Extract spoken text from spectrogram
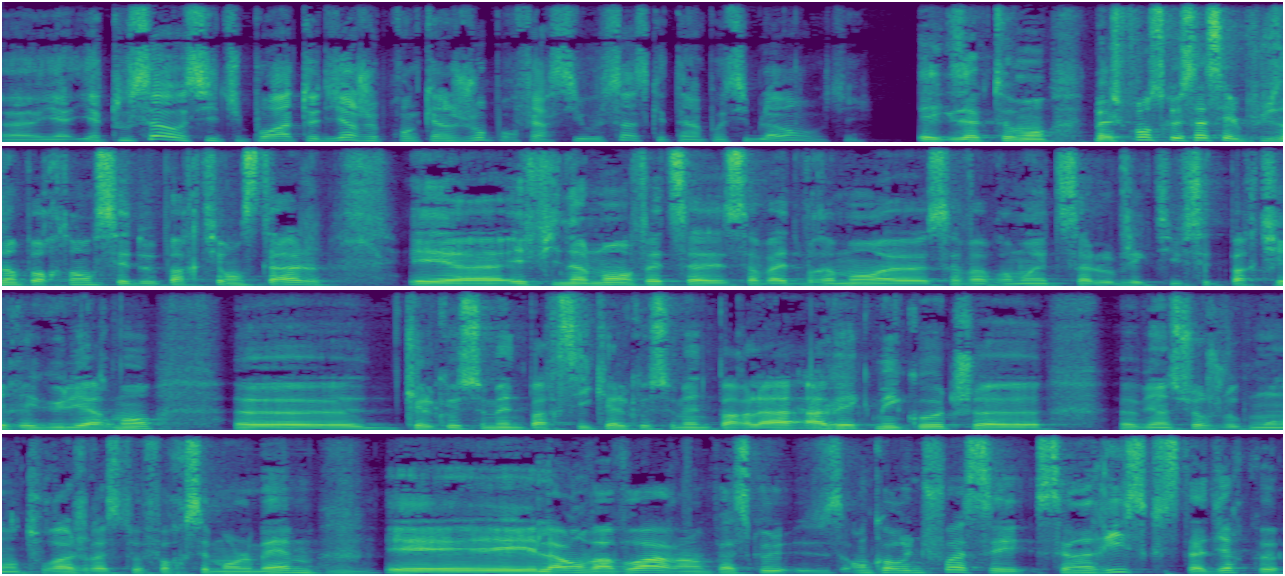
Il y, a, y, a, tout ça aussi. Tu pourras te dire je prends 15 jours pour faire ci ou ça, ce qui était impossible avant aussi. Exactement. Mais je pense que ça c'est le plus important, c'est de partir en stage et, euh, et finalement en fait ça, ça, va être vraiment euh, ça va vraiment être ça l'objectif, c'est de partir régulièrement, euh, quelques semaines par-ci, quelques semaines par-là, ah avec mes coachs. Euh, euh, bien sûr, je veux que mon entourage reste forcément le même. Mmh. Et, là on va voir, hein, parce que encore une fois c'est c'est un risque, c'est-à-dire que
